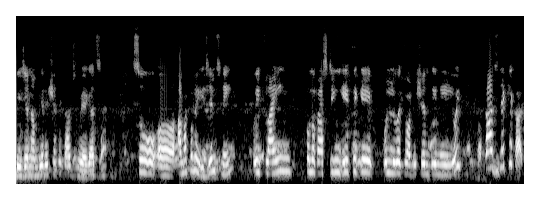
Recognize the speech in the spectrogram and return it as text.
বিজয় নাম্বিয়ারের সাথে কাজ হয়ে গেছে। সো আমার কোনো এজেন্ট নেই। ওই ফ্লাইং কোনো কাস্টিং এ থেকে বলল একটু অডিশন দিয়ে নেই, ওই কাজ দেখে কাজ।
